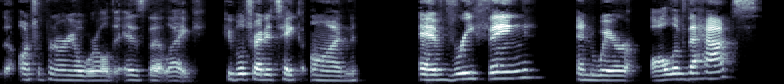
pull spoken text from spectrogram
the entrepreneurial world is that like people try to take on everything and wear all of the hats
